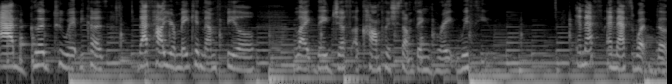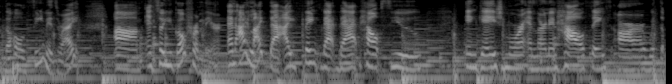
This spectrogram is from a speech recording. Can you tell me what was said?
add good to it because that's how you're making them feel like they just accomplished something great with you. And that's and that's what the the whole scene is right? Um and so you go from there. And i like that. I think that that helps you engage more in learning how things are with the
